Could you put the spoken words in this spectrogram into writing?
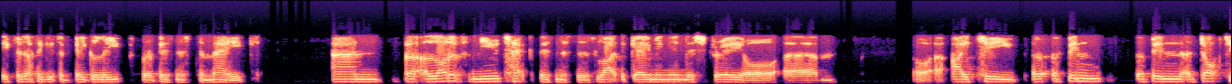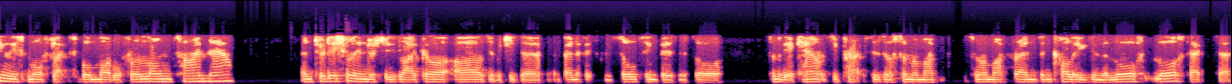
because I think it's a big leap for a business to make. And but a lot of new tech businesses like the gaming industry or um, or IT have been have been adopting this more flexible model for a long time now. And traditional industries like ours, which is a benefits consulting business, or some of the accountancy practices, or some of my some of my friends and colleagues in the law law sector,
